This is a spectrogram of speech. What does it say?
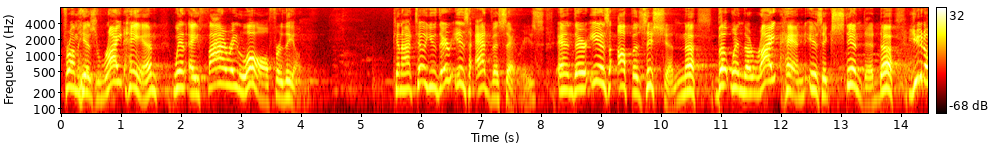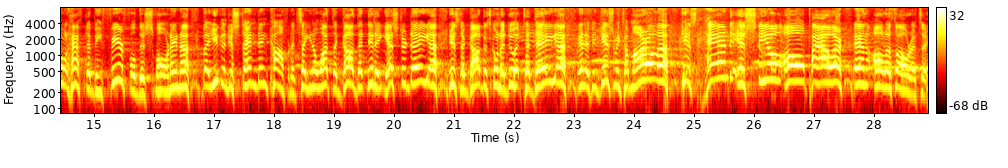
From his right hand went a fiery law for them. Can I tell you, there is adversaries and there is opposition, but when the right hand is extended, you don't have to be fearful this morning, but you can just stand in confidence. Say, you know what? The God that did it yesterday uh, is the God that's going to do it today. Uh, and if He gives me tomorrow, uh, His hand is still all power and all authority.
